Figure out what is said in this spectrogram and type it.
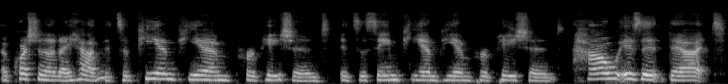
A question that I have it's a PMPM per patient, it's the same PMPM per patient. How is it that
